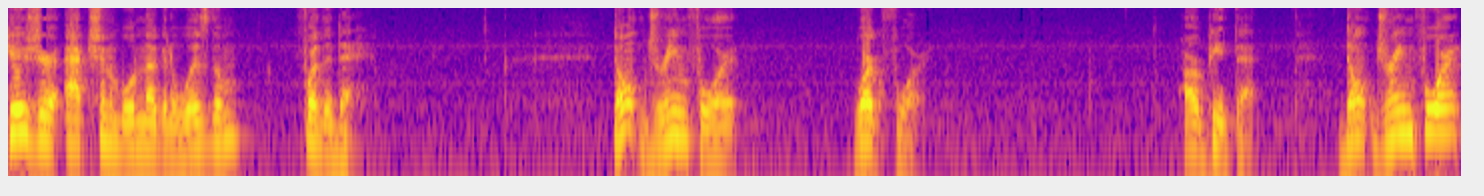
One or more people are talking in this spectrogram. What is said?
Here's your actionable nugget of wisdom for the day. Don't dream for it, work for it. I'll repeat that. Don't dream for it,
